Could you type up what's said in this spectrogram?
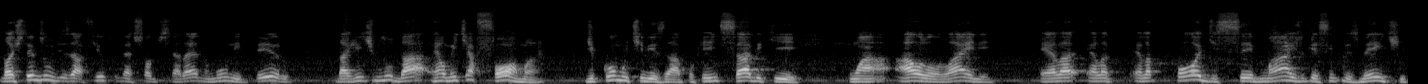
nós temos um desafio que não é só do Ceará, é no mundo inteiro, da gente mudar realmente a forma de como utilizar, porque a gente sabe que uma aula online ela, ela, ela pode ser mais do que simplesmente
